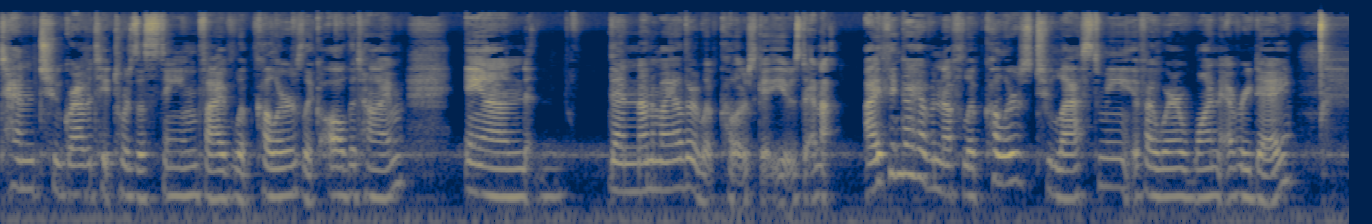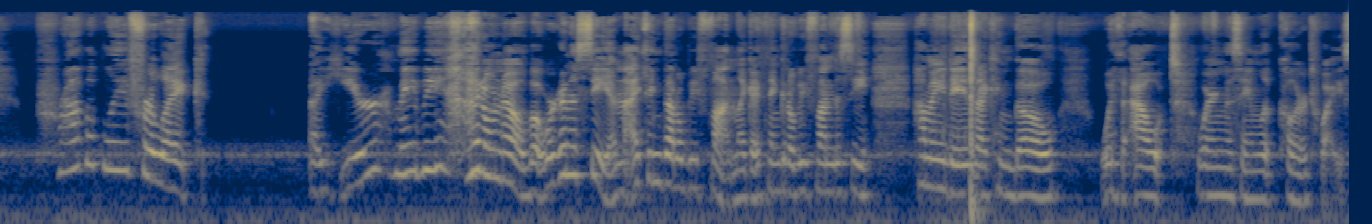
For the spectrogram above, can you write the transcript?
tend to gravitate towards the same five lip colors like all the time. And then none of my other lip colors get used. And I think I have enough lip colors to last me if I wear one every day. Probably for like a year, maybe. I don't know, but we're going to see. And I think that'll be fun. Like, I think it'll be fun to see how many days I can go without wearing the same lip color twice.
